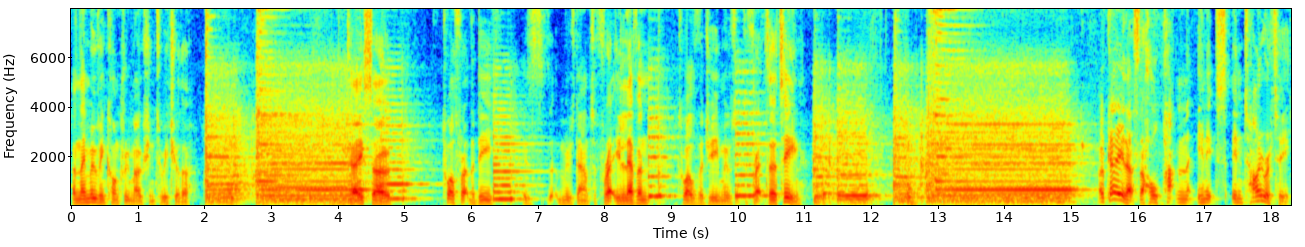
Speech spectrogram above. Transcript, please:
and they move in contrary motion to each other. Okay, so 12th fret of the D is moves down to fret 11, 12 of the G moves up to fret 13. Okay, that's the whole pattern in its entirety.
